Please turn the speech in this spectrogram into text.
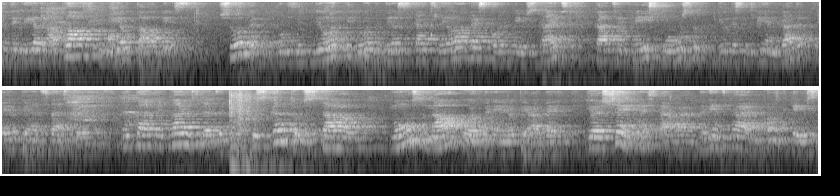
tad ir lieli aplausi un lieli paldies. Šogad mums ir ļoti, ļoti liels skaits, lielākais kolektīvu skaits, kāds ir bijis mūsu 21 gada Eiropēdas vēsturē. Un tādēļ, kā jūs redzat, uz skatuves stāv mūsu nākotne Eiropēdē, jo šeit nestāvētu neviens bērnu kolektīvs,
